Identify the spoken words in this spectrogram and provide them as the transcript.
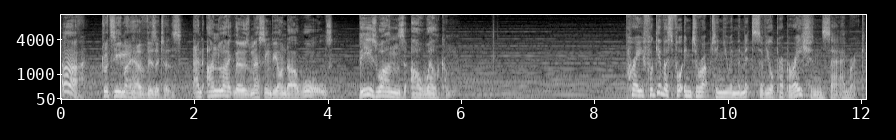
Ah, 'Twould seem I have visitors, and unlike those messing beyond our walls, these ones are welcome. Pray forgive us for interrupting you in the midst of your preparations, Sir Aymeric,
